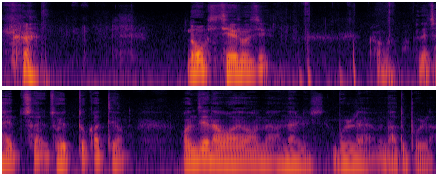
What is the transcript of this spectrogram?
너 혹시 제로지? 그런가 봐. 근데 저, 저, 저희 똑같아요. 언제 나와요? 하면 안 알려주세요. 몰라요. 나도 몰라.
